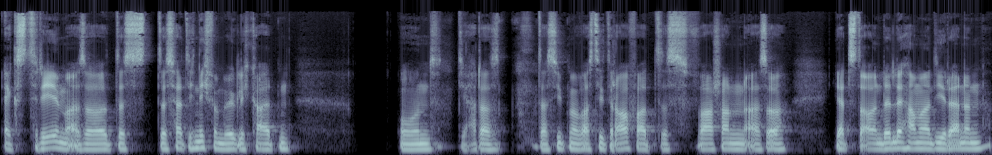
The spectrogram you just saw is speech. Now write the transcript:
extrem, also das, das hätte ich nicht für Möglichkeiten. Und ja, da, da sieht man, was die drauf hat. Das war schon, also jetzt auch in Lillehammer die Rennen.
